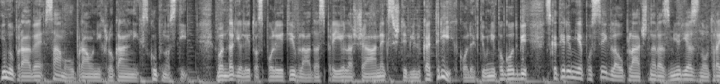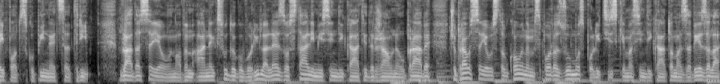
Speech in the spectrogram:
in uprave samoupravnih lokalnih skupnosti. Vendar je letos poleti vlada sprejela še aneks aneks številka 3 kolektivni pogodbi, s katerim je posegla v plačna razmerja znotraj podskupine C3. Vlada se je o novem aneksu dogovorila le z ostalimi sindikati državne uprave, čeprav se je v stavkovnem sporazumu s policijskima sindikatoma zavezala,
